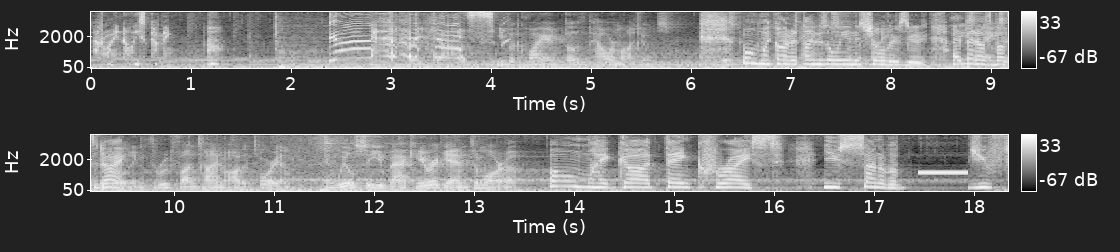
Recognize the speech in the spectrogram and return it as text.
How do I know he's coming? Job. You've acquired both power modules. Oh my god, I thought he was only in his night. shoulders, dude. I bet I was about to die. building through Funtime Auditorium, and we'll see you back here again tomorrow. Oh my god, thank Christ. You son of a. You. F-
